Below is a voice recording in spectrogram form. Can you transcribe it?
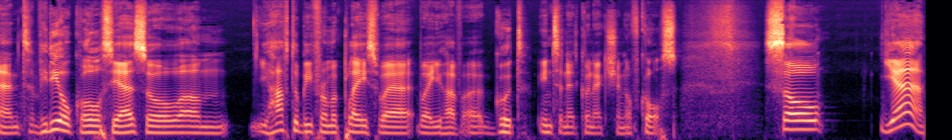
and video calls. Yeah, so um, you have to be from a place where where you have a good internet connection, of course. So yeah,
